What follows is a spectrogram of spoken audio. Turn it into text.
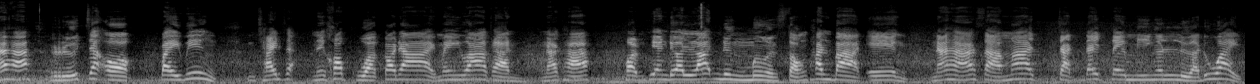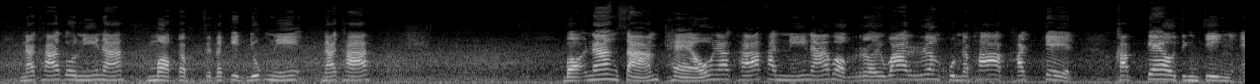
นะคะ หรือจะออกไปวิ่งใช้ในครอบครัวก็ได้ไม่ว่ากันนะคะ ผ่อนเพียงเดือนละ 12,000 บาทเองนะคะ สามารถจัดได้เต็มมีเงินเหลือด้วยนะคะ ตัวนี้นะเหมาะกับเศรษฐกิจยุคนี้นะคะเบาะนั่ง 3 แถวนะคะ คันนี้นะบอกเลยว่าเรื่องคุณภาพคัดเกรด ขับแก้วจริง ๆ แอ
